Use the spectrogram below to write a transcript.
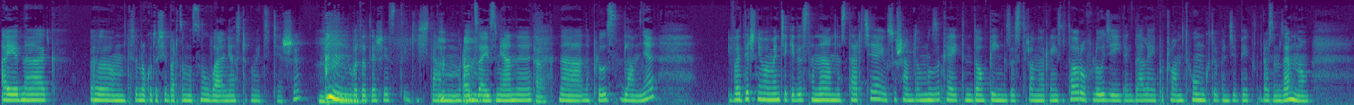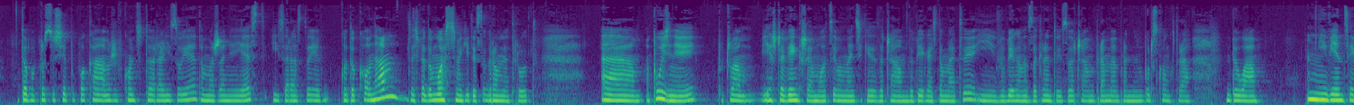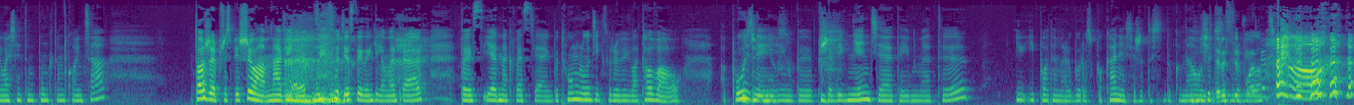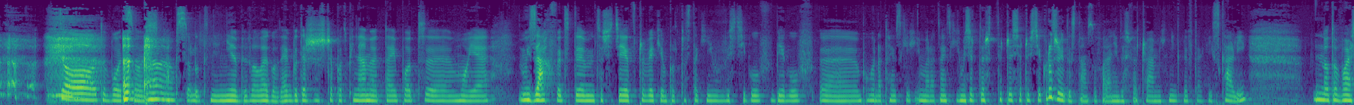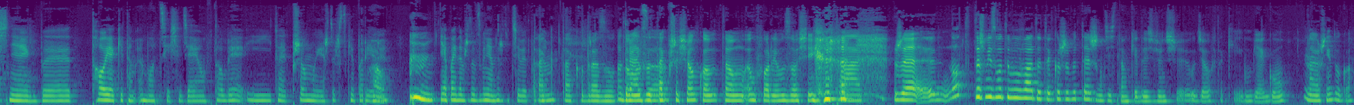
a jednak em, w tym roku to się bardzo mocno uwalnia, z czego mnie to cieszy, bo to też jest jakiś tam rodzaj zmiany Tak. na, na plus dla mnie. I faktycznie w momencie, kiedy stanęłam na starcie i usłyszałam tą muzykę i ten doping ze strony organizatorów, ludzi i tak dalej, poczułam tłum, który będzie biegł razem ze mną, to po prostu się popłakałam, że w końcu to realizuję, to marzenie jest i zaraz do, go dokonam ze świadomością, jaki to jest ogromny trud. Em, a później poczułam jeszcze większe emocje w momencie, kiedy zaczęłam dobiegać do mety i wybiegłam z zakrętu i zobaczyłam bramę brandenburską, która była mniej więcej właśnie tym punktem końca. To, że przyspieszyłam nagle w tych 21 kilometrach, to jest jedna kwestia. Jakby tłum ludzi, który wywatował, a później jakby przebiegnięcie tej mety i, i potem jakby rozpłakanie się, że to się dokonało. Mi się to teraz się chce zrobiło. płakać. O! To, to było coś absolutnie niebywałego. Jakby też jeszcze podpinamy tutaj pod y, moje, mój zachwyt tym, co się dzieje z człowiekiem podczas takich wyścigów, biegów y, półmaratońskich i maratońskich. Myślę, że też tyczy się oczywiście krótszych dystansów, ale nie doświadczałam ich nigdy w takiej skali. No to właśnie jakby to, jakie tam emocje się dzieją w tobie i to, jak przełamujesz te wszystkie bariery. Ja pamiętam, że zadzwoniłam też do ciebie Tak, potem. tak, od razu. Od to razu. tak przesiąkłam tą euforią Zosi, Tak. że no to też mnie zmotywowała do tego, żeby też gdzieś tam kiedyś wziąć udział w takim biegu. No już niedługo.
